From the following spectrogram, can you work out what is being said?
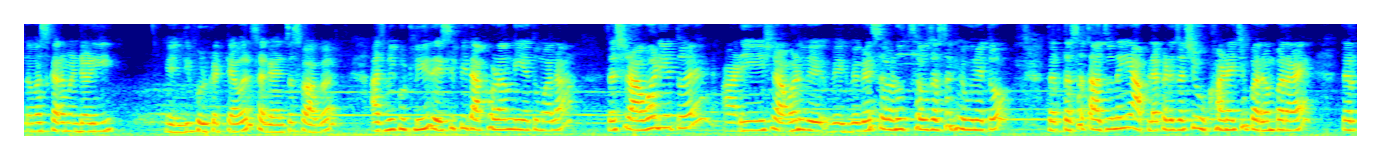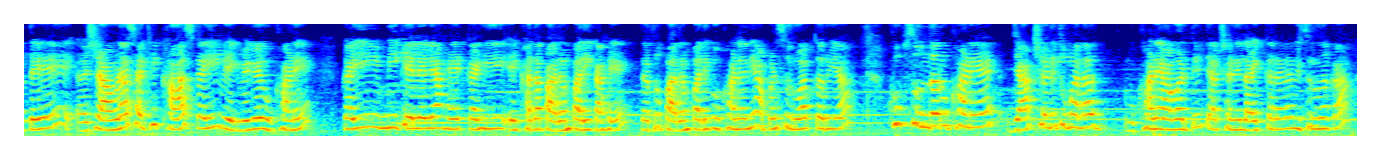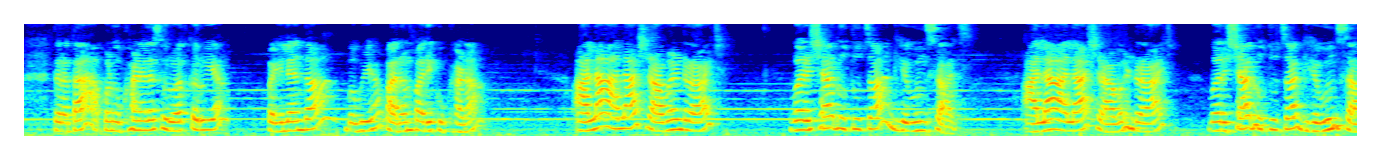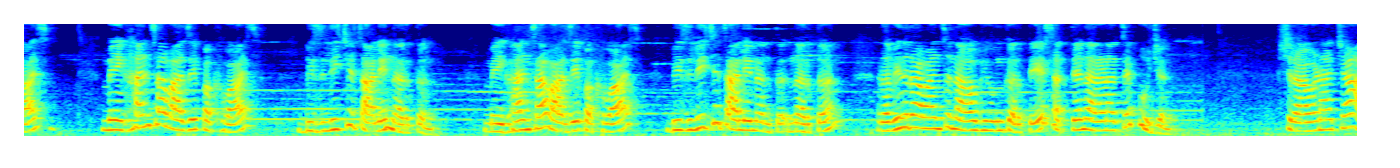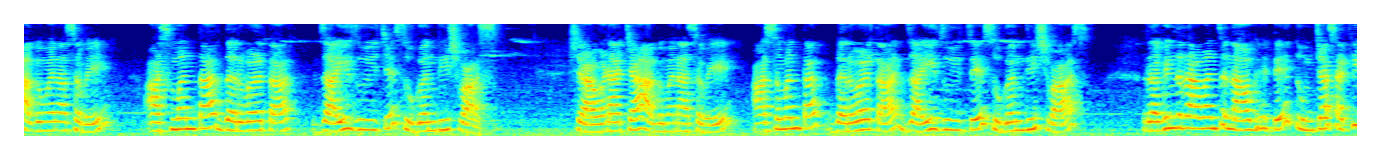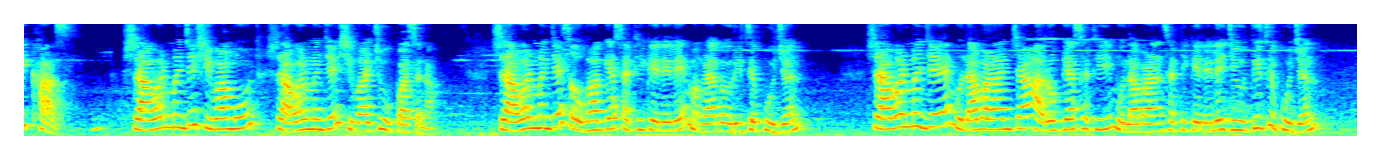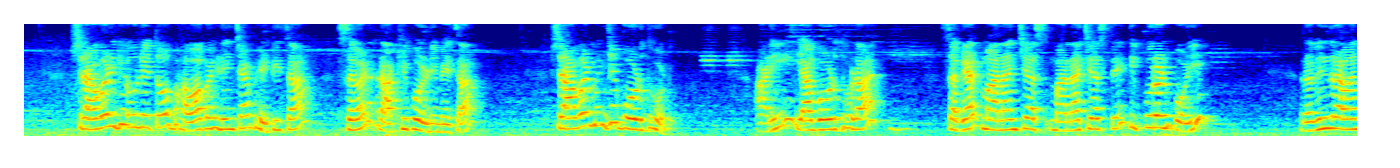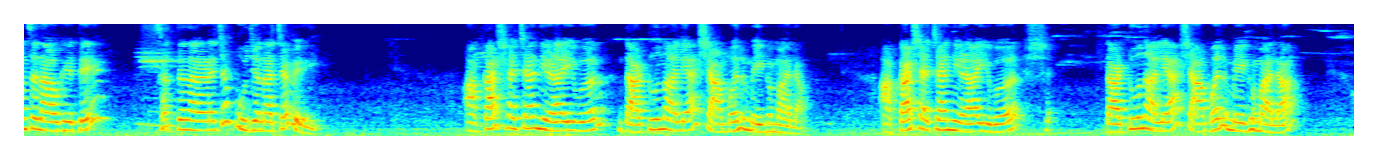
नमस्कार मंडळी. Healthy food कट्ट्यावर सगळ्यांचं स्वागत. आज मी कुठलीही रेसिपी दाखवणार नाही आहे तुम्हाला. तर श्रावण येतोय आणि श्रावण वे वेगवेगळे सण उत्सव जसं घेऊन येतो तर तसंच अजूनही आपल्याकडे जशी उखाण्याची परंपरा आहे तर ते श्रावणासाठी खास काही वेगवेगळे उखाणे काही मी केलेले आहेत काही एखादा पारंपरिक आहे तर तो पारंपरिक उखाण्याने आपण सुरुवात करूया. खूप सुंदर उखाणे आहेत. ज्या क्षणी तुम्हाला उखाणे आवडतील त्या क्षणी लाईक करायला विसरू नका. तर आता आपण उखाण्याला सुरुवात करूया. पहिल्यांदा बघूया पारंपरिक उखाणा. आला आला श्रावणराज वर्षा ऋतूचा घेऊन साज. आला आला श्रावणराज वर्षा ऋतूचा घेऊन साज. मेघांचा वाजे पखवाज बिजलीचे चाले नर्तन. मेघांचा वाजे पखवाज बिजलीचे चाले नंत- नर्तन. रवींद्ररावांचं नाव घेऊन करते सत्यनारायणाचे पूजन. श्रावणाच्या आगमनासवे आसमंतात दरवळतात जाई जुईचे सुगंधी श्वास. श्रावणाच्या आगमनासवे आसमंतात दरवळतात जाई जुईचे सुगंधी श्वास. रवींद्ररावांचं नाव घेते तुमच्यासाठी खास. श्रावण म्हणजे शिवामूठ श्रावण म्हणजे शिवाची उपासना. श्रावण म्हणजे सौभाग्यासाठी केलेले मंगळागौरीचे पूजन. श्रावण म्हणजे मुलाबाळांच्या आरोग्यासाठी मुलाबाळांसाठी केलेले जीवतीचे पूजन. श्रावण घेऊन येतो भावा बहिणींच्या भेटीचा सण राखी पौर्णिमेचा. श्रावण म्हणजे गोडधोड. आणि या गोडधोडात सगळ्यात मानांची अस मानाची असते ती पुरणपोळी. रवींद्ररावांचं नाव घेते सत्यनारायणाच्या पूजनाच्या वेळी. आकाशाच्या निळाईवर दाटून आल्या श्यामल मेघमाला. आकाशाच्या निळाईवर श- दाटून आल्या श्यामल मेघमाला.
